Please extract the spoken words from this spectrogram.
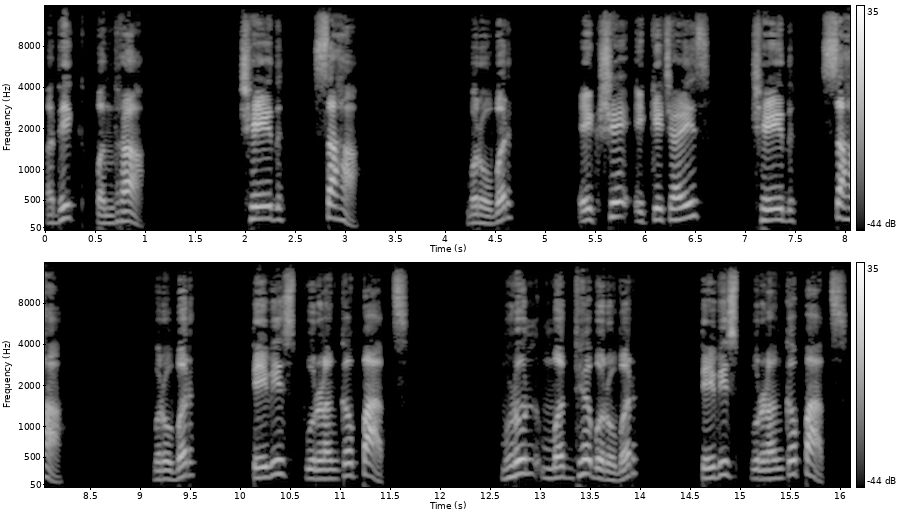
अधिक पंधरा छेद सहा. बरोबर? एकशे एक्केचाळीस छेद सहा. बरोबर? तेवीस पूर्णांक पाच. म्हणून मध्य बरोबर तेवीस पूर्णांक पाच.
